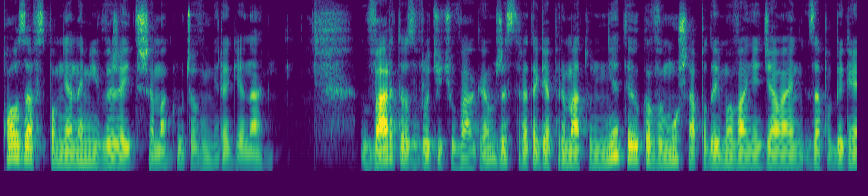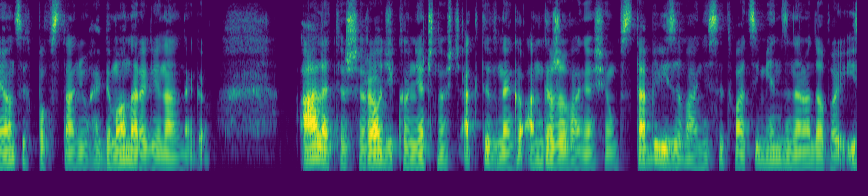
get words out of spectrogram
poza wspomnianymi wyżej trzema kluczowymi regionami. Warto zwrócić uwagę, że strategia prymatu nie tylko wymusza podejmowanie działań zapobiegających powstaniu hegemona regionalnego, ale też rodzi konieczność aktywnego angażowania się w stabilizowanie sytuacji międzynarodowej i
